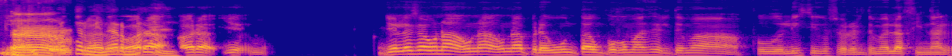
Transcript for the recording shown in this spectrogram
Esto va a Claro, terminar Claro, ahora, mal. ahora yo, yo les hago una, una, una pregunta un poco más del tema futbolístico sobre el tema de la final.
